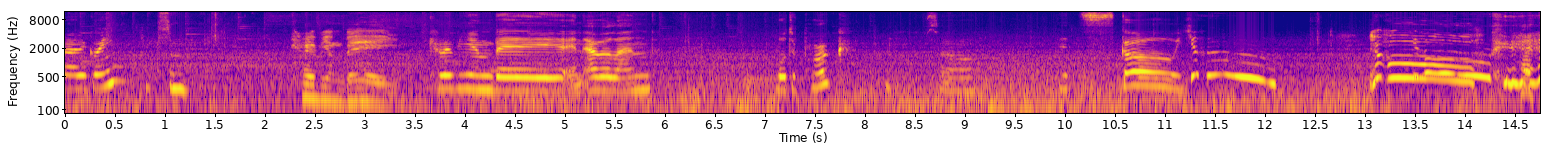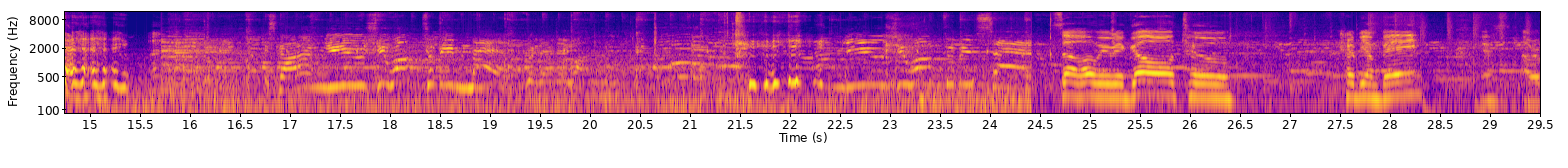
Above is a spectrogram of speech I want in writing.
awesome Caribbean Bay. Caribbean Bay and Everland water park. So let's go! Yoo-hoo! Yoo-hoo! It's not unusual to be mad with anyone. unusual to be sad. So we will go to Caribbean Bay. It's our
